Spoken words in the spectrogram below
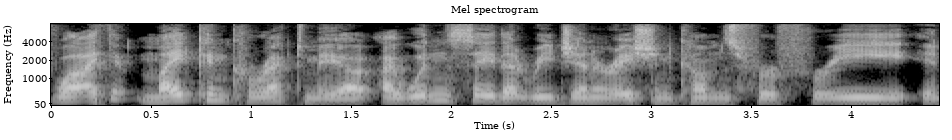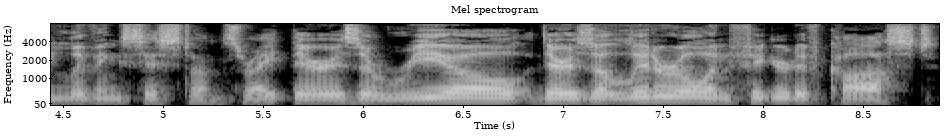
Well, I think Mike can correct me. I, I, wouldn't say that regeneration comes for free in living systems, right? There is a real, there is a literal and figurative cost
